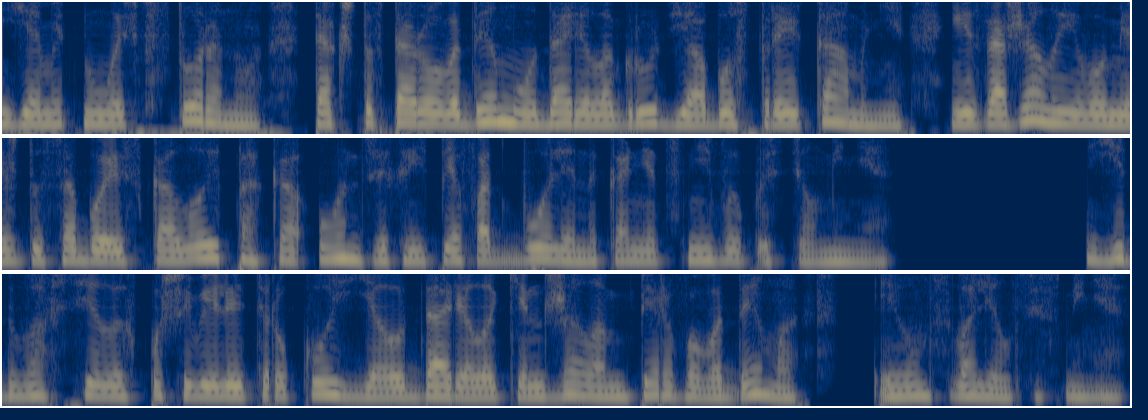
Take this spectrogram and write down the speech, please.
Я метнулась в сторону, так что второго Дема ударила грудью об острые камни и зажала его между собой и скалой, пока он, захрипев от боли, наконец не выпустил меня. Едва в силах пошевелить рукой, я ударила кинжалом первого Дема, и он свалился с меня.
